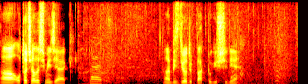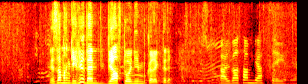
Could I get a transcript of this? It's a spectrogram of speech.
Aa oto çalışmayacak. Evet. Aa, biz diyorduk bak bu güçlü diye. Ne zaman geliyor? Ben bir hafta oynayayım bu karakteri. Galiba tam bir haftaya geliyor.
